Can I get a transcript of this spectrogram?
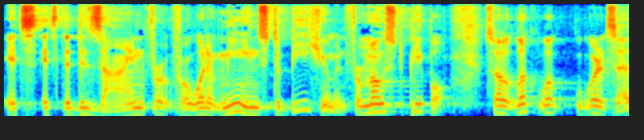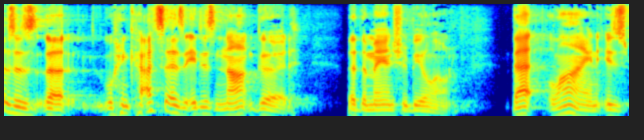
it's, it's the design for, for what it means to be human for most people. So, look, what, what it says is that when God says it is not good that the man should be alone. That line is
